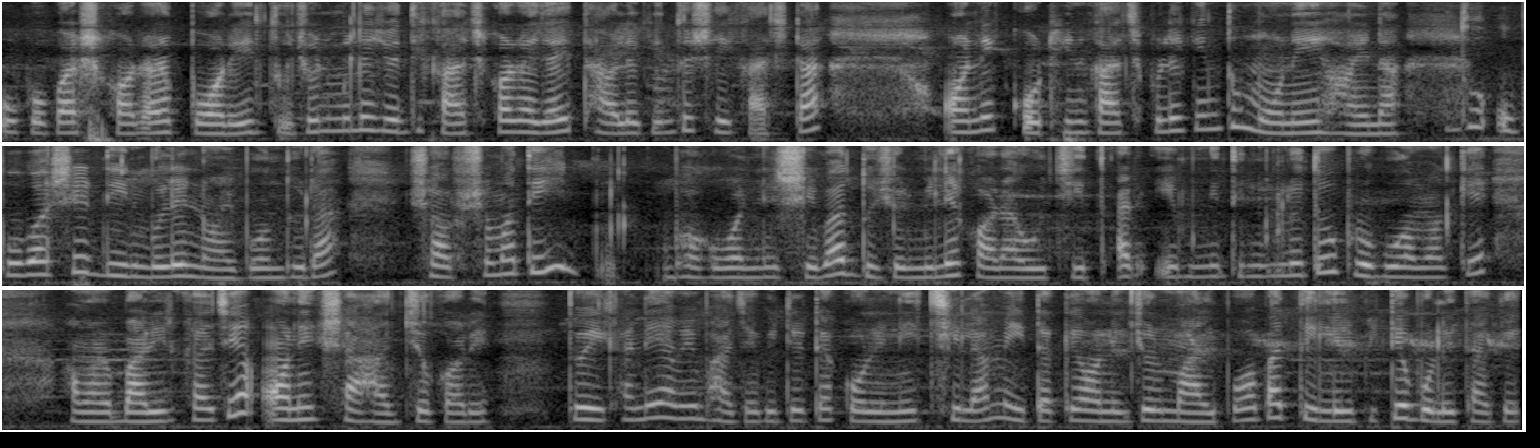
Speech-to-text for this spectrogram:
উপবাস করার পরে দুজন মিলে যদি কাজ করা যায়, তাহলে কিন্তু সেই কাজটা অনেক কঠিন কাজ বলে কিন্তু মনেই হয় না। কিন্তু উপবাসের দিন বলে নয় বন্ধুরা, সবসময়তেই ভগবানের সেবা দুজন মিলে করা উচিত। আর এমনি দিনগুলোতেও প্রভু আমাকে, আমার বাড়ির কাজে অনেক সাহায্য করে। তো এখানে আমি ভাজা পিঠেটা করে নিচ্ছিলাম। এটাকে অনেকজন মালপোয়া বা তেলের পিঠে বলে থাকে।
